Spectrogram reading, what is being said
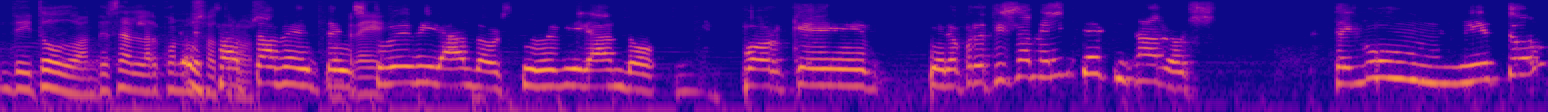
de todo antes de hablar con nosotros. Exactamente, estuve mirando, estuve mirando, porque, pero precisamente, fijaros, tengo un nieto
